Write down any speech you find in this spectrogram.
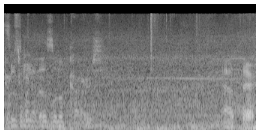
Comes one of those little cars out there.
